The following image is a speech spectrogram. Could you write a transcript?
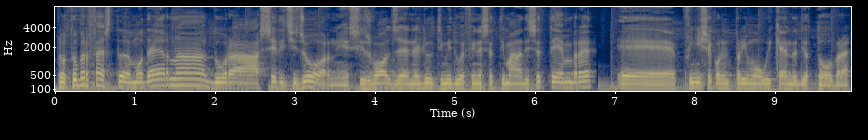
L'Oktoberfest moderna dura 16 giorni, si svolge negli ultimi due fine settimana di settembre e finisce con il primo weekend di ottobre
